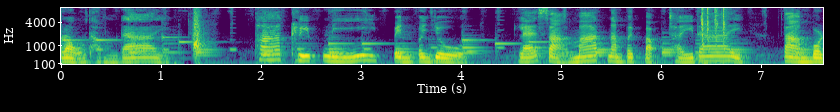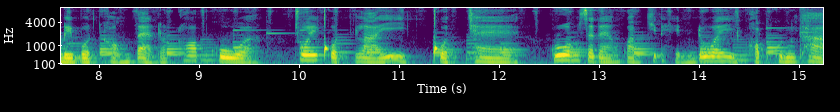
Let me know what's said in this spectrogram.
เราทำได้ ถ้าคลิปนี้เป็นประโยชน์ และสามารถนำไปปรับใช้ได้ ตามบริบทของแต่ละครอบครัว ช่วยกดไลค์ กดแชร์ ร่วมแสดงความคิดเห็นด้วยขอบคุณค่ะ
